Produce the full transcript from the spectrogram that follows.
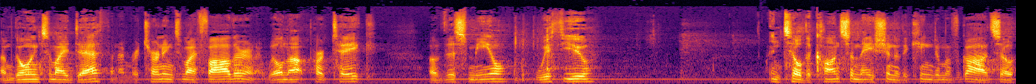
I'm going to my death and I'm returning to my Father, and I will not partake of this meal with you until the consummation of the kingdom of God. So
